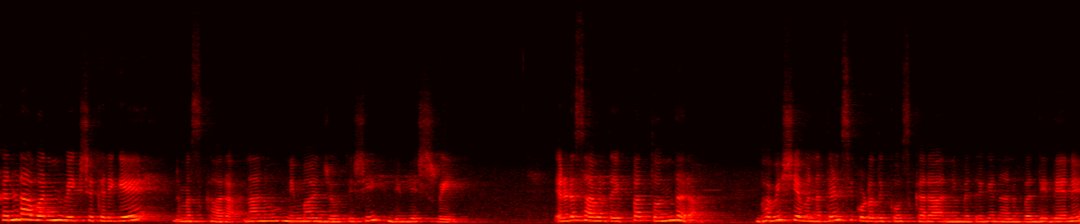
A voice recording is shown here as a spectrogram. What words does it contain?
ಕನ್ನಡ ಒನ್ ವೀಕ್ಷಕರಿಗೆ ನಮಸ್ಕಾರ. ನಾನು ನಿಮ್ಮ ಜ್ಯೋತಿಷಿ ದಿವ್ಯಶ್ರೀ. ಎರಡು ಸಾವಿರದ ಇಪ್ಪತ್ತೊಂದರ ಭವಿಷ್ಯವನ್ನು ತಿಳಿಸಿಕೊಡೋದಕ್ಕೋಸ್ಕರ ನಿಮ್ಮೆದುರಿಗೆ ನಾನು ಬಂದಿದ್ದೇನೆ.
